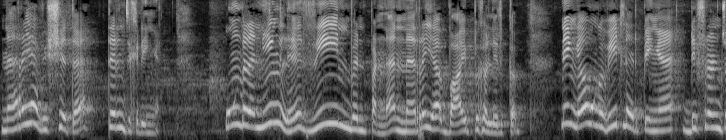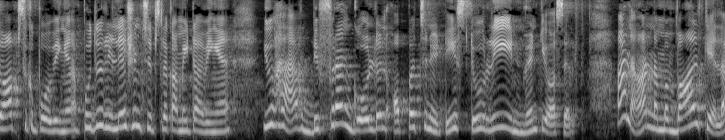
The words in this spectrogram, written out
நிறைய விஷயத்த தெரிஞ்சுக்கிறீங்க. உங்களை நீங்களே ரீஇன்வென்ட் பண்ண நிறைய வாய்ப்புகள் இருக்குது நீங்கள் உங்கள் வீட்டில் இருப்பீங்க டிஃப்ரெண்ட் ஜாப்ஸுக்கு போவீங்க புது ரிலேஷன்ஷிப்ஸில் கமிட் ஆவீங்க. You have different golden opportunities to reinvent yourself ஆனால் நம்ம வாழ்க்கையில்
